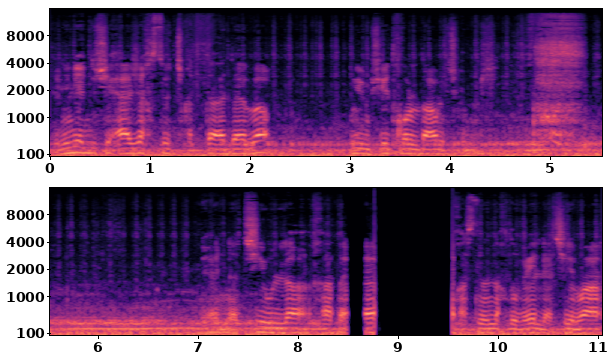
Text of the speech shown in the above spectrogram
يعني اللي عنده شي حاجة خصو يتغدى دابا ويمشي يدخل لدارو يتكمش لأن هادشي ولا خطير. خاصنا ناخدو بعين الاعتبار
